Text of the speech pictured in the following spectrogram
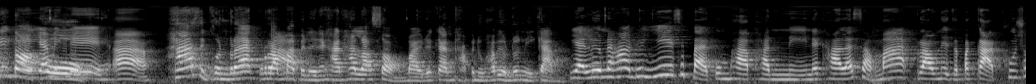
ที่ตอบย้ำถูอีกกทีอ่า50คนแรกรับค่ะบัตรไปเลยนะคะ ท่านละ 2 ใบด้วยกันค่ะ ไปดูภาพยนตร์เรื่องนี้กัน อย่าลืมนะคะวันที่ 28 กุมภาพันธ์นี้นะคะ และสามารถเราเนี่ยจะประกาศผู้โช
